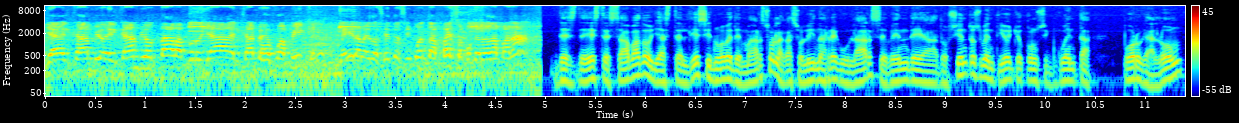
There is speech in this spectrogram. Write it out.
Ya el cambio, el cambio estaba, pero ya el cambio se fue a pique. Mírame, 250 pesos porque no da para nada. Desde este sábado y hasta el 19 de marzo, la gasolina regular se vende a 228,50 por galón,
